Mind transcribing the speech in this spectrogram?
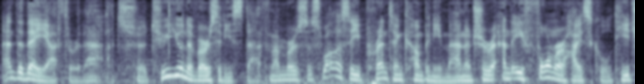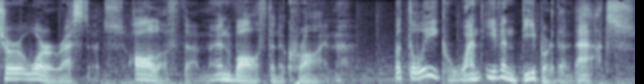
and the day after that, two university staff members, as well as a printing company manager and a former high school teacher, were arrested, all of them involved in a crime. But the leak went even deeper than that.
